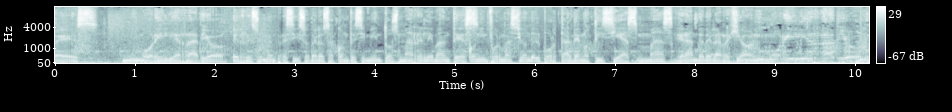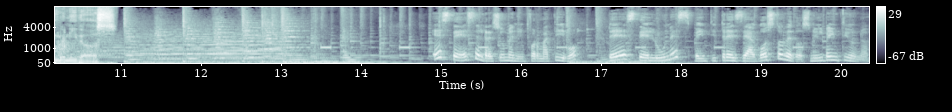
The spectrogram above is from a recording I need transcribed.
es Mi Morelia Radio, el resumen preciso de los acontecimientos más relevantes con información del portal de noticias más grande de la región. Mi Morelia Radio. Bienvenidos. Este es el resumen informativo de este lunes 23 de agosto de 2021.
